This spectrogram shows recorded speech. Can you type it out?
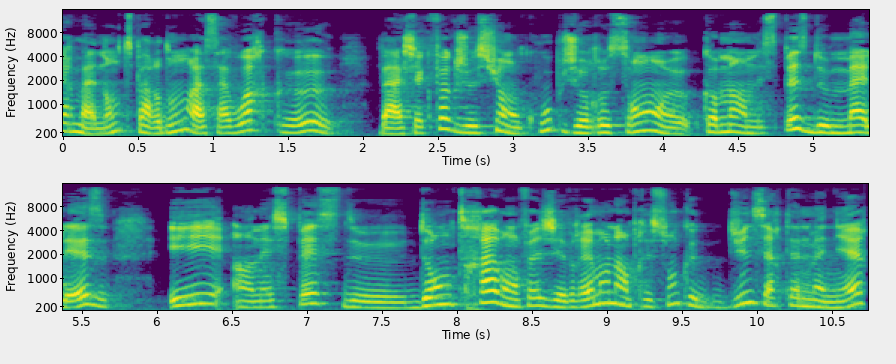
permanente, pardon, à savoir que bah, à chaque fois que je suis en couple, je ressens euh, comme un espèce de malaise et un espèce de d'entrave. En fait, j'ai vraiment l'impression que d'une certaine manière,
